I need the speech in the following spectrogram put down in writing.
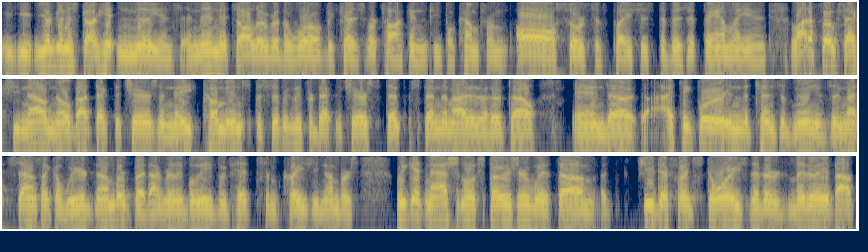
you're going to start hitting millions, and then it's all over the world because we're talking people come from all sorts of places to visit family, and a lot of folks actually now know about Deck the Chairs, and they come in specifically for Deck the Chairs, spend the night at a hotel, and uh, I think we're in the tens of millions, and that sounds like a weird number, but I really believe we've hit some crazy numbers. We get national exposure with um, a few different stories that are literally about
